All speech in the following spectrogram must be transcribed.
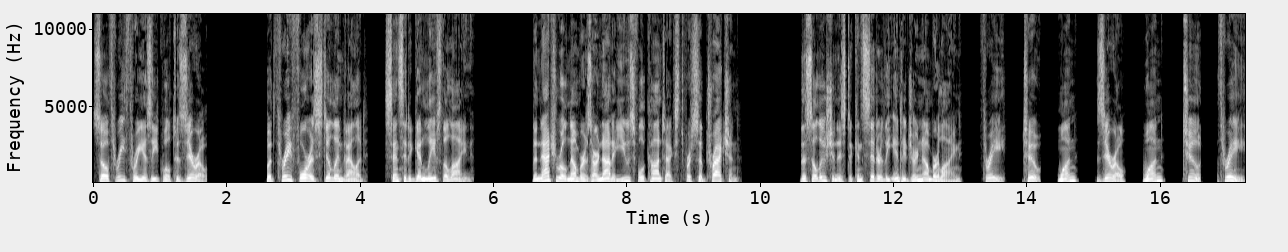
so 3 3 is equal to 0. But 3 4 is still invalid, since it again leaves the line. The natural numbers are not a useful context for subtraction. The solution is to consider the integer number line 3, 2, 1, 0, 1, 2, 3.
